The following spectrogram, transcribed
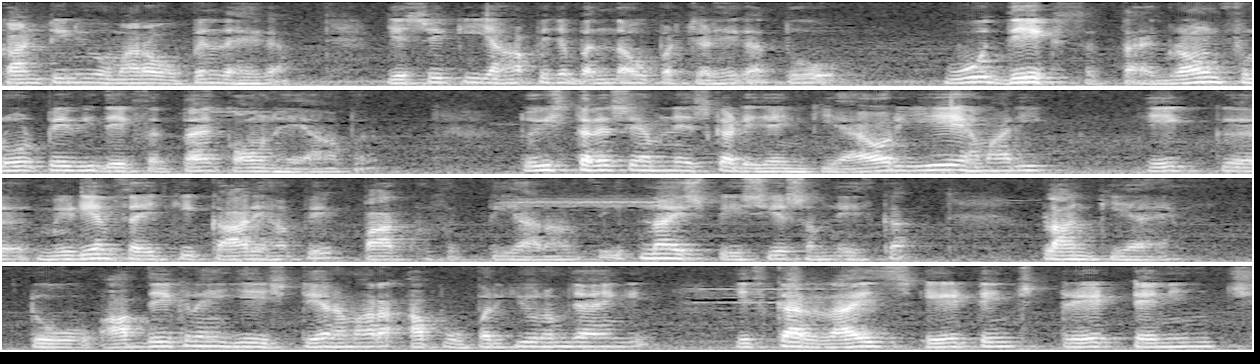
कंटिन्यू हमारा ओपन रहेगा। जैसे कि यहाँ पे जब बंदा ऊपर चढ़ेगा तो वो देख सकता है ग्राउंड फ्लोर पे भी देख सकता है कौन है यहाँ पर। तो इस तरह से हमने इसका डिज़ाइन किया है। और ये हमारी एक मीडियम साइज़ की कार यहाँ पे पार्क हो सकती है आराम से। इतना स्पेशियस हमने इसका प्लान किया है। तो आप देख रहे हैं, ये स्टेयर हमारा अप ऊपर की ओर हम जाएँगे। इसका rise eight inch tread ten inch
